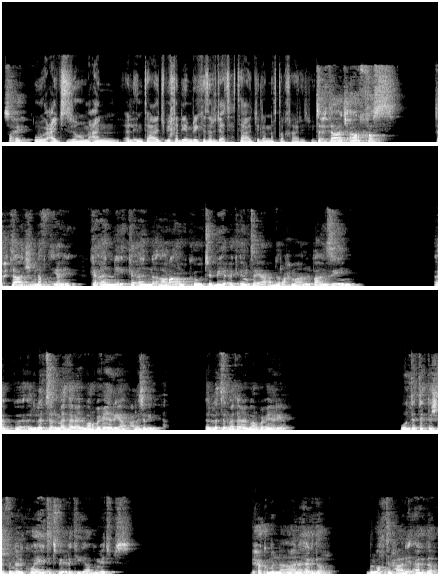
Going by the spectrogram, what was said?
صحيح. وعجزهم عن الإنتاج بيخلي أمريكا ترجع تحتاج إلى النفط الخارجي. تحتاج أرخص. تحتاج النفط يعني كأني كأن أرامكو تبيعك أنت يا عبد الرحمن البنزين اللتر مثلا ب 40 ريال على سبيل المثال. اللتر مثلا ب 40 ريال. وأنت تكتشف إن الكويت تبيع لك إياه ب 100 فلس بحكم إن أنا أقدر بالوقت الحالي أقدر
